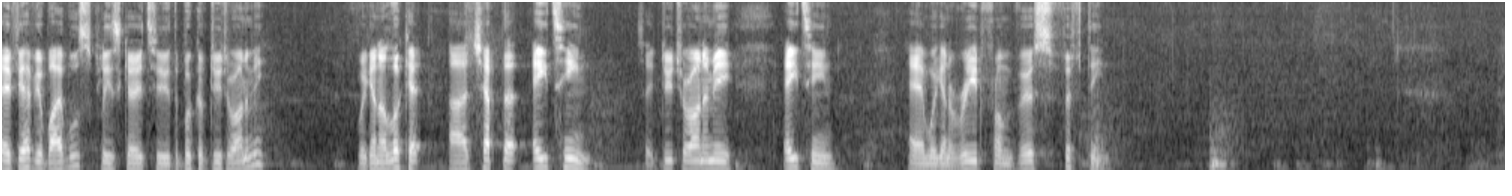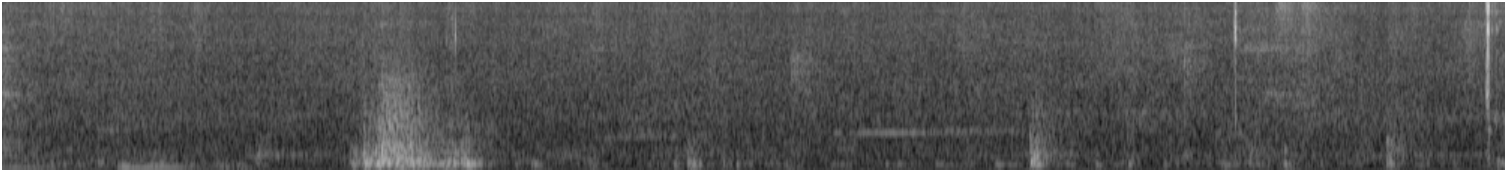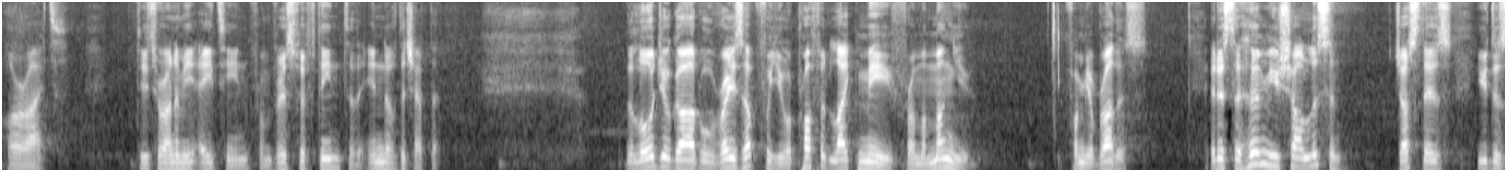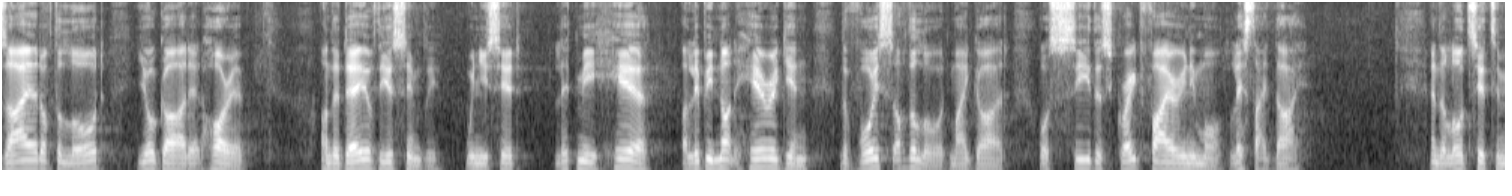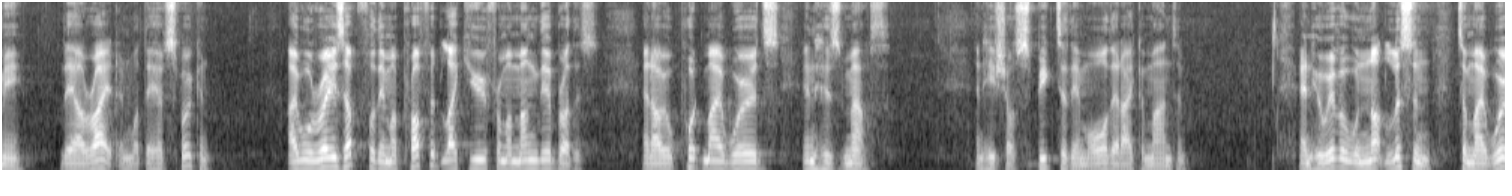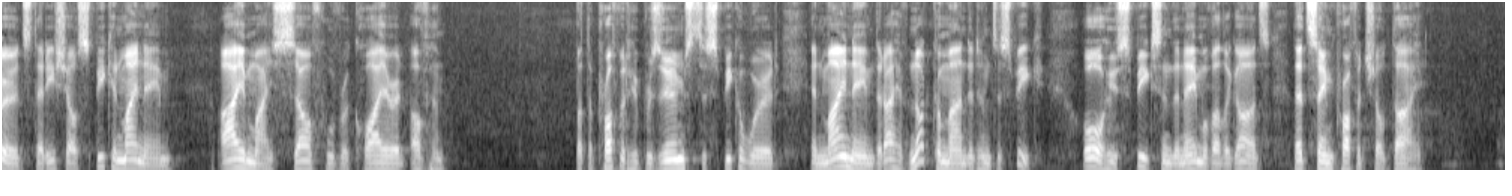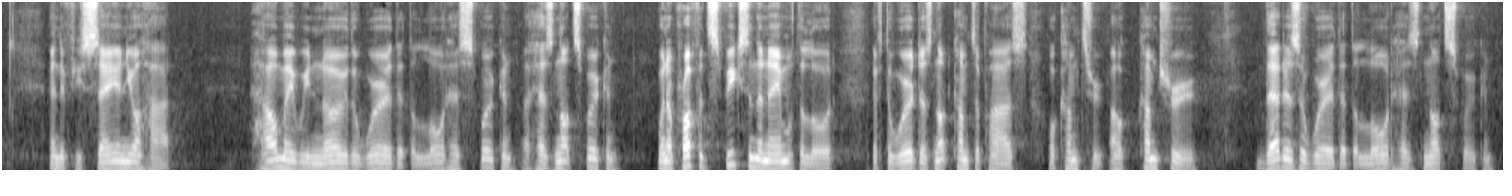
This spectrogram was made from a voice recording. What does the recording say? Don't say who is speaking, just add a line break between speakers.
If you have your Bibles, please go to the book of Deuteronomy. We're going to look at uh, chapter 18. So, Deuteronomy 18, and we're going to read from verse 15. All right. Deuteronomy 18, from verse 15 to the end of the chapter. The Lord your God will raise up for you a prophet like me from among you, from your brothers. It is to him you shall listen, just as you desired of the Lord your God at Horeb on the day of the assembly, when you said, Let me hear, or let me not hear again the voice of the Lord my God, or see this great fire any more, lest I die. And the Lord said to me, They are right in what they have spoken. I will raise up for them a prophet like you from among their brothers, and I will put my words in his mouth, and he shall speak to them all that I command him. And whoever will not listen to my words that he shall speak in my name, I myself will require it of him. But the prophet who presumes to speak a word in my name that I have not commanded him to speak, or who speaks in the name of other gods, that same prophet shall die. And if you say in your heart, How may we know the word that the Lord has spoken, or has not spoken? When a prophet speaks in the name of the Lord, if the word does not come to pass or come true, or come true, that is a word that the Lord has not spoken.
